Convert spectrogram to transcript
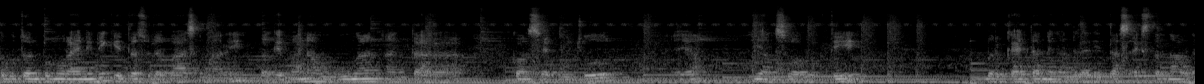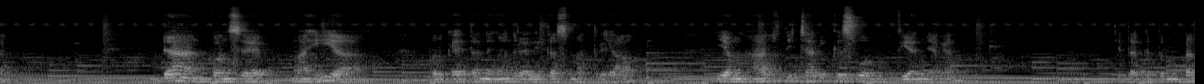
kebutuhan penguraian ini kita sudah bahas kemarin bagaimana hubungan antara konsep wujud ya yang sebuah bukti berkaitan dengan realitas eksternal kan dan konsep mahia berkaitan dengan realitas material yang harus dicari kesuabuktiannya kan? Kita ketemukan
